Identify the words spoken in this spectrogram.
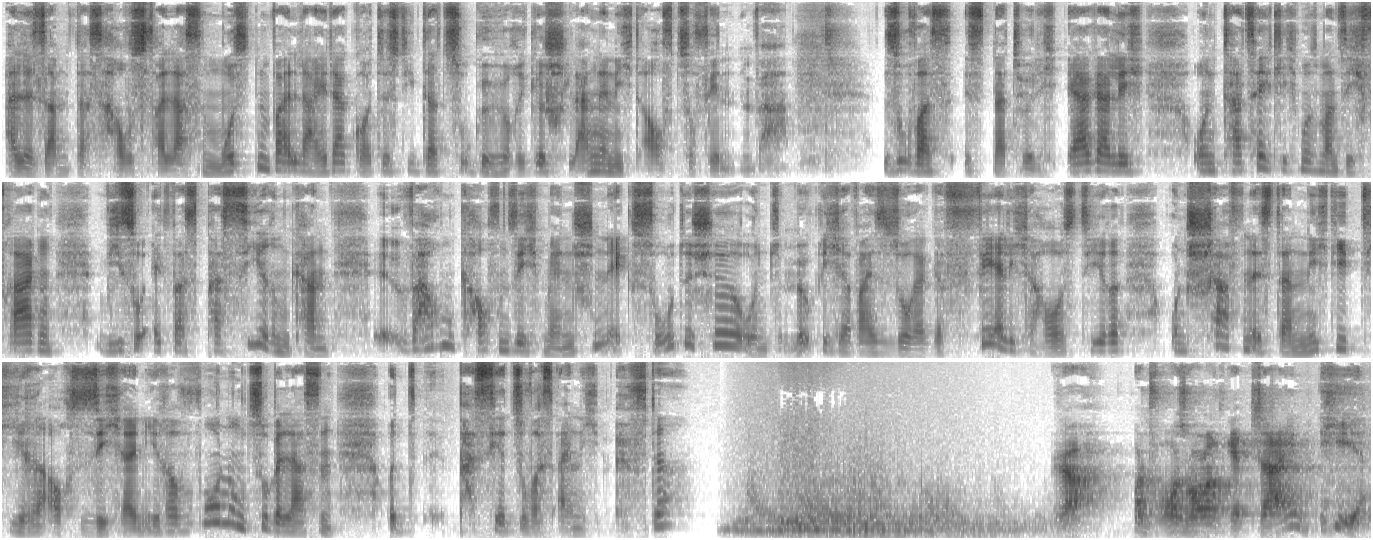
allesamt das Haus verlassen mussten, weil leider Gottes die dazugehörige Schlange nicht aufzufinden war. Sowas ist natürlich ärgerlich und tatsächlich muss man sich fragen, wie so etwas passieren kann. Äh, warum kaufen sich Menschen exotische und möglicherweise sogar gefährliche Haustiere und schaffen es dann nicht, die Tiere auch sicher in ihrer Wohnung zu belassen? Und äh, passiert sowas eigentlich öfter? Ja, und wo soll das jetzt sein? Hier,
